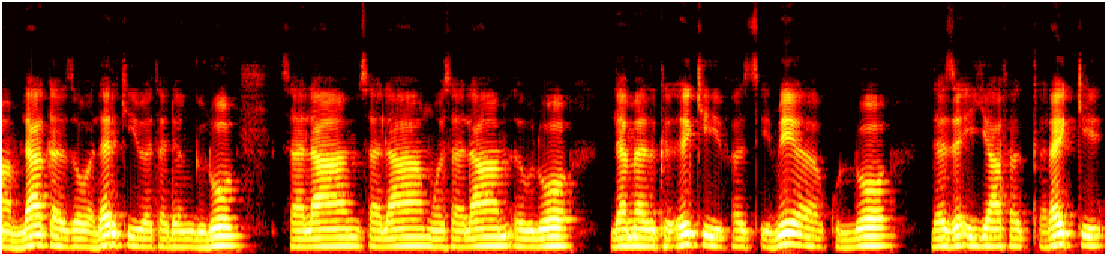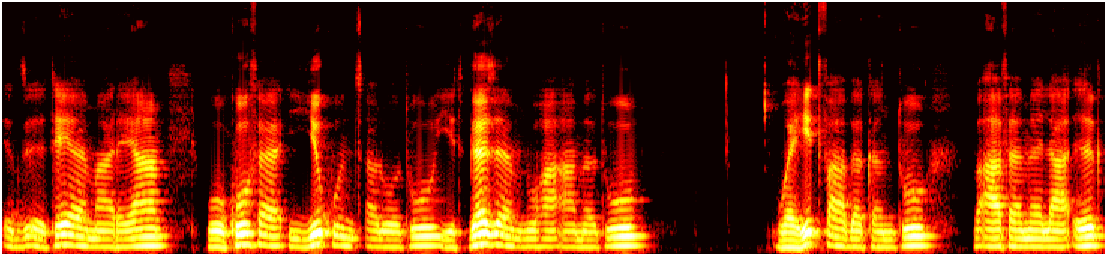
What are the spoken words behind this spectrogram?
አምላከ ዘወለድኪ በተደንግሎ። ሰላም ሰላም ወሰላም እብሎ ለመልክእኪ ፈጺምየ ኩሎ ለዘኢያፈቅረኪ እግዝእትየ ማርያም ውኩፈ ኢይኩን ጸሎቱ ይትገዘም ኑሃ አመቱ ወይጥፋ በከንቱ በአፈ መላእክት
